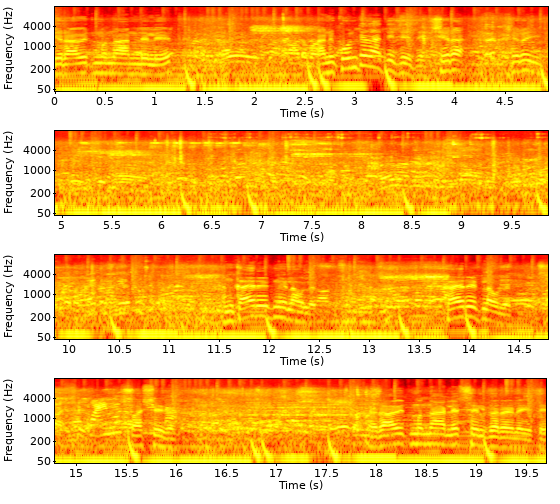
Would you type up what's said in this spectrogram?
हे रावेतमधून आणलेले आहेत. आणि कोणत्या जातीचे ते शिरा शिराजी आणि काय रेट नाही लावलेत? काय रेट लावलेत? पाचशे का? रावेतमधनं आले सेल करायला इथे.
